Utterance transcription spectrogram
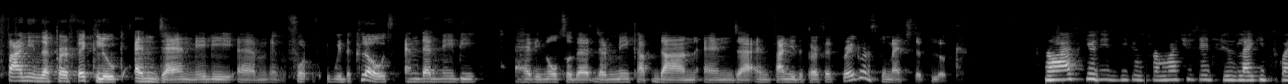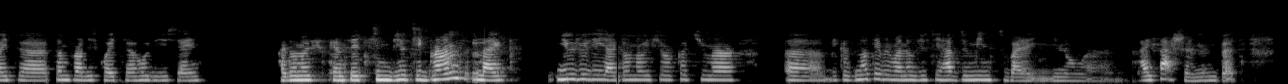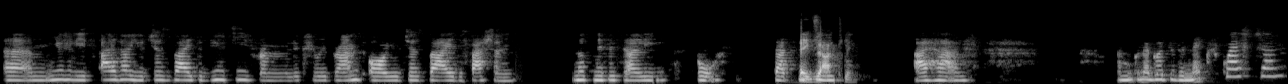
finding the perfect look and then maybe um, for with the clothes and then maybe having also the, their makeup done and uh, and finding the perfect fragrance to match that look. Now i ask you this? Because from what you said it feels like it's quite uh, Ford is quite uh, how do you say? I don't know if you can say it's in beauty brand. Like usually i don't know if you're a consumer uh, because not everyone obviously have the means to buy you know uh, high fashion but um, usually it's either you just buy the beauty from luxury brands or you just buy the fashion, not necessarily both. That's exactly. I have. I'm gonna go to the next question.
